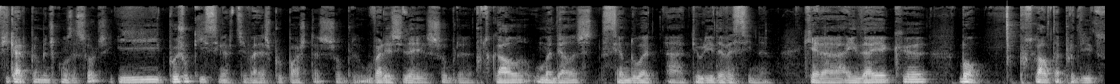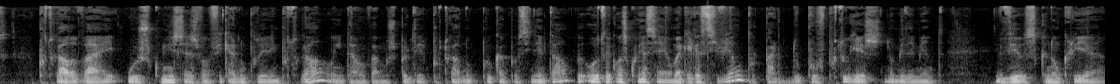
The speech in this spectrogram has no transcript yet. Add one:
ficar pelo menos com os Açores. E depois o Kissinger tinha várias propostas, sobre várias ideias sobre Portugal, uma delas sendo a, a teoria da vacina, que era a ideia que, bom, Portugal está perdido, Portugal vai, os comunistas vão ficar no poder em Portugal, ou então vamos perder Portugal no, pelo campo ocidental. Outra consequência é uma guerra civil por parte do povo português, nomeadamente viu-se que não queria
